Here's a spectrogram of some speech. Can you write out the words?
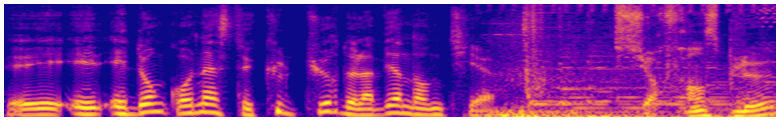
et, et donc on a cette culture de la viande entière. Sur France Bleu,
